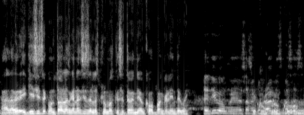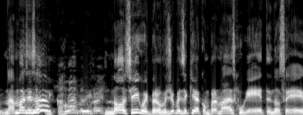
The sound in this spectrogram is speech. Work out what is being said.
A la ver, ¿y qué hiciste con todas las ganancias de las plumas que se te vendieron como pan caliente, güey? Te digo, güey, o sea, Se compró mis cosas. ¿Nada más esa? Ajá, me. No, sí, güey, pero pues yo pensé que iba a comprar más juguetes, no sé,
